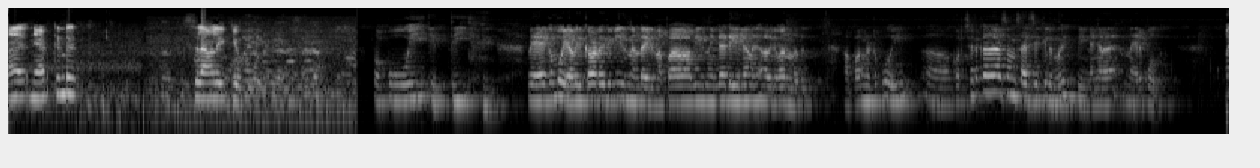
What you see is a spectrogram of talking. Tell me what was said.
ആ ഞാൻ എടുക്കണ്ട്. അസ്സലാമലൈക്കും. അപ്പൊ പോയി എത്തി. വേഗം പോയി. അവർക്ക് അവിടെ ഒരു വിരുന്നുണ്ടായിരുന്നു അപ്പൊ ആ വിരുന്നിന്റെ ഇടയിലാണ് അവർ വന്നത്. അപ്പൊ അങ്ങോട്ട് പോയി. കുറച്ചേരൊക്കെ സംസാരിച്ചൊക്കെ ഇരുന്ന് പിന്നെ അങ്ങനെ നേരെ പോകുന്നു അപ്പൊ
